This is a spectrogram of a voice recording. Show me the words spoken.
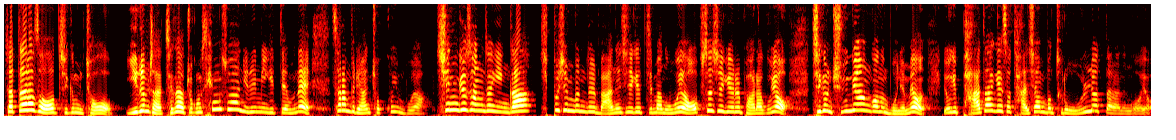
자, 따라서 지금 저 이름 자체가 조금 생소한 이름이기 때문에 사람들이 한 저 코인 뭐야? 신규 상장인가 싶으신 분들 많으시겠지만 오해 없으시기를 바라고요. 지금 중요한 거는 뭐냐면 여기 바닥에서 다시 한번 들어 올렸다라는 거예요.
